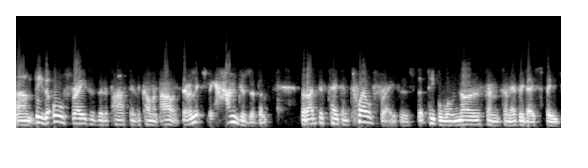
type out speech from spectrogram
Um, these are all phrases that are passed into common parlance. There are literally hundreds of them, but I've just taken twelve phrases that people will know from from everyday speech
